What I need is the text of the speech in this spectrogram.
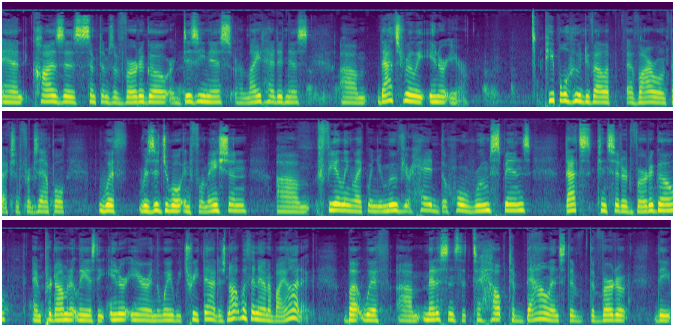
and causes symptoms of vertigo or dizziness or lightheadedness. Um, that's really inner ear. People who develop a viral infection, for example, with residual inflammation, um, feeling like when you move your head, the whole room spins, that's considered vertigo and predominantly as the inner ear. And the way we treat that is not with an antibiotic, but with um, medicines that, to help to balance the, the, verti- the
